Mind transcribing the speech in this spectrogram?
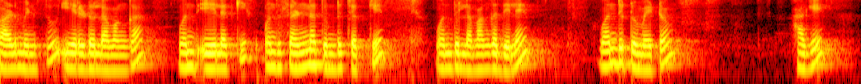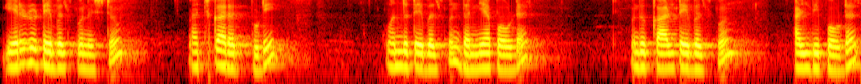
ಕಾಳುಮೆಣಸು, ಎರಡು ಲವಂಗ, ಒಂದು ಏಲಕ್ಕಿ, ಒಂದು ಸಣ್ಣ ತುಂಡು ಚಕ್ಕೆ, ಒಂದು ಲವಂಗದೆಲೆ, ಒಂದು ಟೊಮೆಟೊ, ಹಾಗೆ ಎರಡು ಟೇಬಲ್ ಸ್ಪೂನಷ್ಟು ಅಚ್ಕಾರದ ಪುಡಿ, ಒಂದು ಟೇಬಲ್ ಸ್ಪೂನ್ ಧನಿಯಾ ಪೌಡರ್, ಒಂದು ಕಾಲು ಟೇಬಲ್ ಸ್ಪೂನ್ ಹಳದಿ ಪೌಡರ್,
